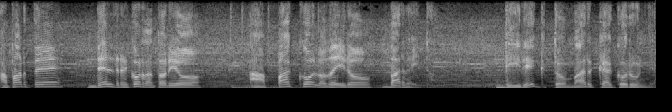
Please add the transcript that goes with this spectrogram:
Aparte del recordatorio a Paco Lodeiro Barbeito. Directo Marca Coruña.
